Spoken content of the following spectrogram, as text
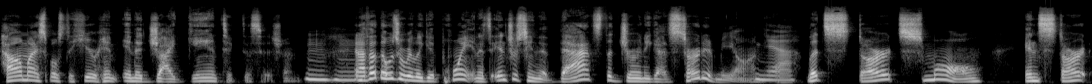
how am I supposed to hear him in a gigantic decision? mhm. And I thought that was a really good point. And it's interesting that that's the journey God started me on. Yeah. Let's start small and start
